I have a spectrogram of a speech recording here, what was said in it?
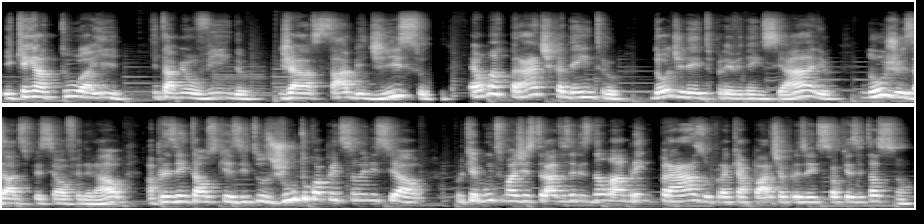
e quem atua aí, que está me ouvindo, já sabe disso, é uma prática dentro do direito previdenciário, no Juizado Especial Federal, apresentar os quesitos junto com a petição inicial, porque muitos magistrados eles não abrem prazo para que a parte apresente sua quesitação.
